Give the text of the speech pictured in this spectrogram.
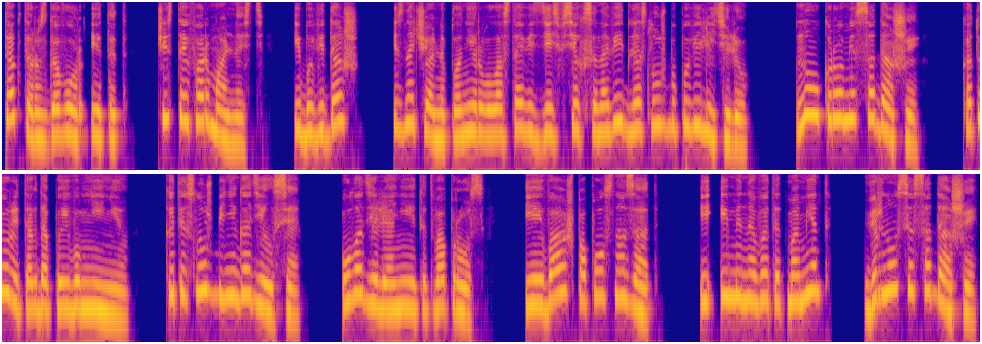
Так-то разговор этот – чистая формальность, ибо Видаш изначально планировал оставить здесь всех сыновей для службы повелителю. Ну, кроме Садаши, который тогда, по его мнению, к этой службе не годился. Уладили они этот вопрос, и Иваш пополз назад. И именно в этот момент вернулся Садаши,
